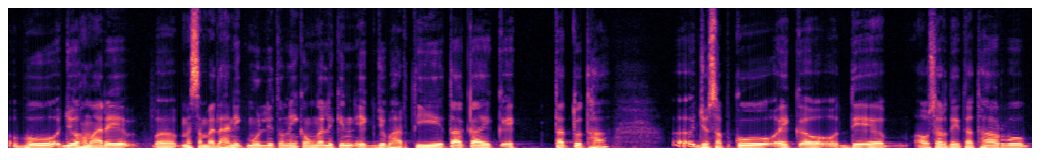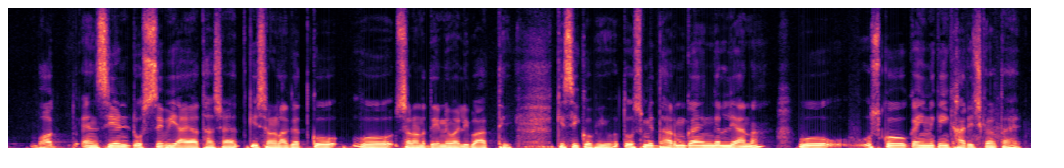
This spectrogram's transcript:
वो जो हमारे मैं संवैधानिक मूल्य तो नहीं कहूँगा, लेकिन एक जो भारतीयता का एक एक तत्व था जो सबको एक दे अवसर देता था और वो बहुत एंशियंट उससे भी आया था शायद कि शरणागत को वो शरण देने वाली बात थी किसी को भी हो। तो उसमें धर्म का एंगल ले आना वो उसको कहीं ना कहीं खारिज करता है।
